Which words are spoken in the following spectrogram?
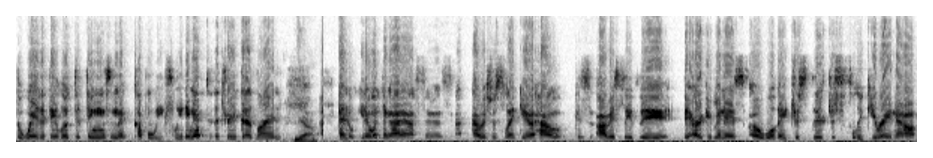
the way that they looked at things in the couple weeks leading up to the trade deadline. Yeah. And you know, one thing I asked him is, I was just like, you know, how? Because obviously the the argument is, oh well, they just they're just fluky right now.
